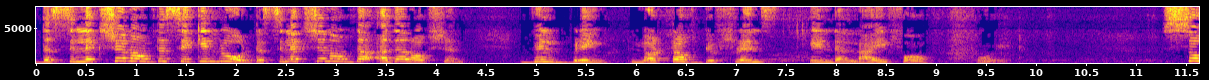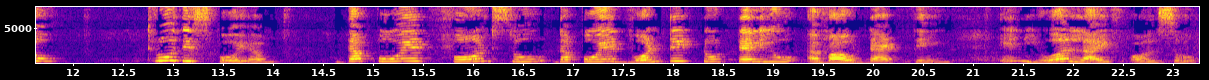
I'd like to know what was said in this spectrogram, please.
the selection of the second road, the selection of the other option will bring lot of difference in the life of poet. So, through this poem, the poet wants to, the poet wanted to tell you about that thing in your life also.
